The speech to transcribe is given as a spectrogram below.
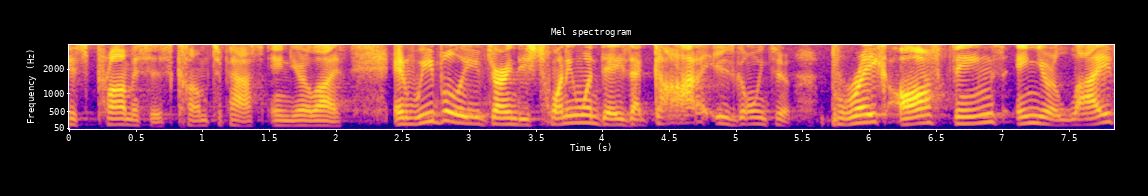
His promises come to pass in your life. And we believe during these 21 days that God is going to break off things in your life.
